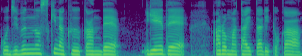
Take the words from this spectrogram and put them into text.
こう自分の好きな空間で家でアロマ炊いたりとか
